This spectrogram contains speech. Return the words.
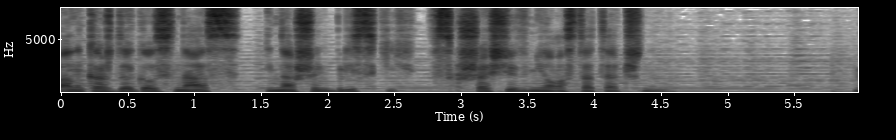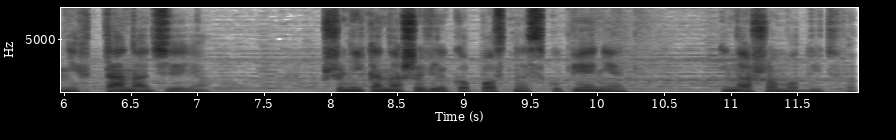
Pan każdego z nas i naszych bliskich wskrzesi w dniu ostatecznym. Niech ta nadzieja przenika nasze wielkopostne skupienie i naszą modlitwę.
